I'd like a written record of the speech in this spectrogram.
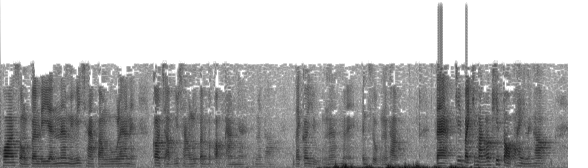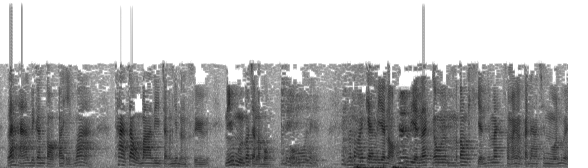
พอส่งไปเรียนนะมีวิชาความรู้แล้วเนี่ย ก็จะเอาวิชารู้ไปประกอบการงานใช่ไหมครับ แล้วก็อยู่นะไม่เป็นสุขนะครับ แต่คิดไปคิดมาก็คิดต่อไปนะครับ และหาดีกันต่อไปอีกว่า ถ้าเจ้าบาลีจะเรียนหนังสือ นิ้วมือก็จะระบบโอ้ยไม่ต้องให้แกเรียนหรอกไม่เรียนแล้วมันต้องเขียนใช่ไหมสมัยก่อนกระดาษชนวนด้วย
